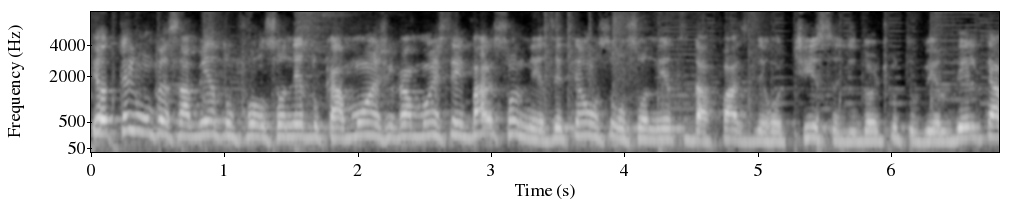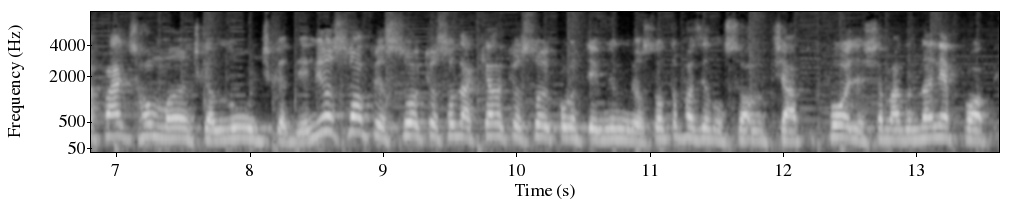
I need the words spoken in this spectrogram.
Eu tenho um pensamento, um soneto do Camões, que o Camões tem vários sonetos. Ele tem um, um soneto da fase derrotista, de dor de cotovelo dele, tem a parte romântica, lúdica dele. E eu sou uma pessoa que eu sou daquela que eu sou, como eu termino meu solo, estou fazendo um solo no Teatro Folha, chamado Nania Pop,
